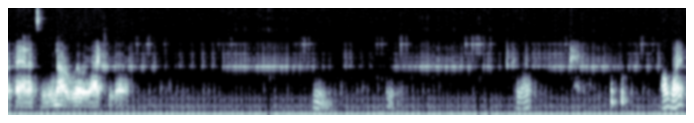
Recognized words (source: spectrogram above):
a fantasy. You're not really actually there. Hmm. All right. All right.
